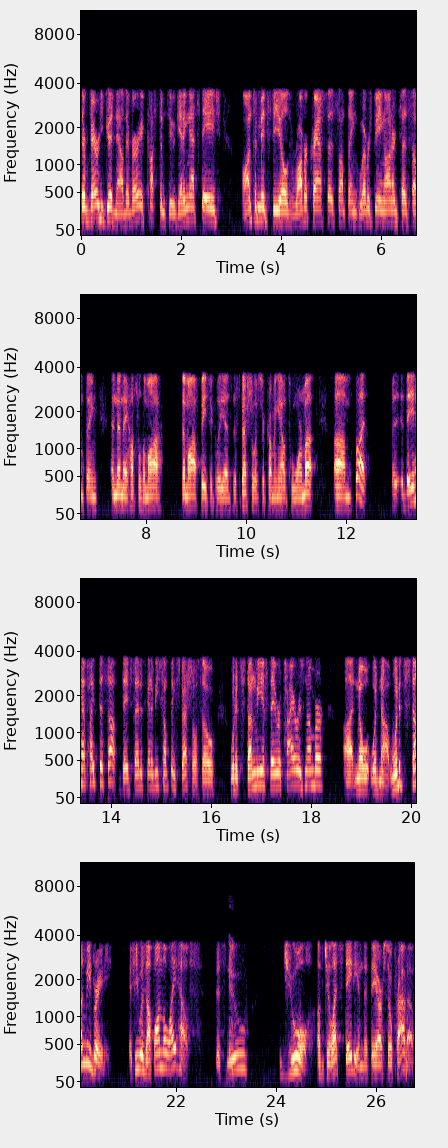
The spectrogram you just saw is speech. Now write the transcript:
they're very good now. They're very accustomed to getting that stage onto midfield. Robert Kraft says something, whoever's being honored says something, and then they hustle them off them off basically as the specialists are coming out to warm up. Um, but they have hyped this up. They've said it's going to be something special. So would it stun me if they retire his number? Uh, no, it would not. Would it stun me, Brady, if he was up on the lighthouse, this new jewel of Gillette Stadium that they are so proud of?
